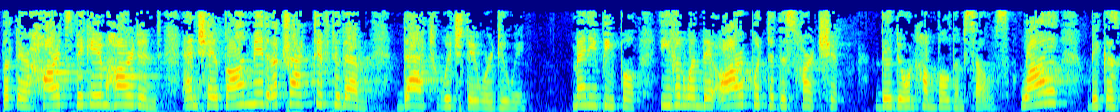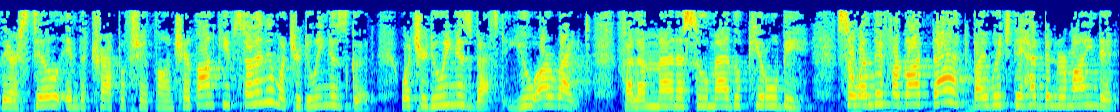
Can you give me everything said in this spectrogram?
but their hearts became hardened, and shaitan made attractive to them that which they were doing? Many people, even when they are put to this hardship, they don't humble themselves. Why? Because they are still in the trap of shaitan. Shaitan keeps telling them, what you're doing is good. What you're doing is best. You are right. فَلَمَّا نَسُوا مَا ذُكِّرُوا بِهِ So when they forgot that by which they had been reminded,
